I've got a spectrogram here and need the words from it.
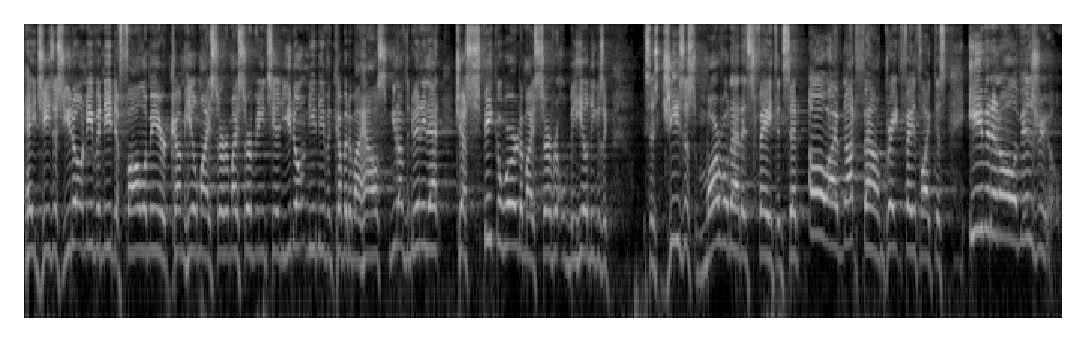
Hey, Jesus, you don't even need to follow me or come heal my servant. My servant needs healed. You don't need to even come into my house. You don't have to do any of that. Just speak a word and my servant will be healed. He goes, like, it says, Jesus marveled at his faith and said, Oh, I have not found great faith like this, even in all of Israel.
